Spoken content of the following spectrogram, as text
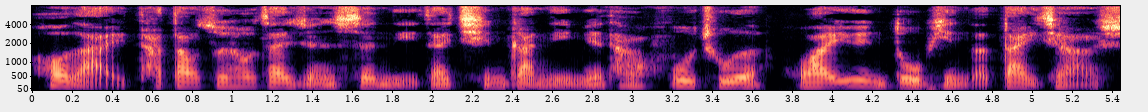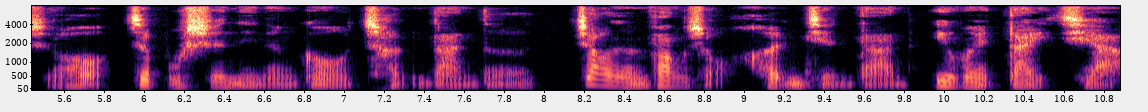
后来他到最后在人生里，在情感里面，他付出了怀孕、毒品的代价的时候，这不是你能够承担的。叫人放手很简单，因为代价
